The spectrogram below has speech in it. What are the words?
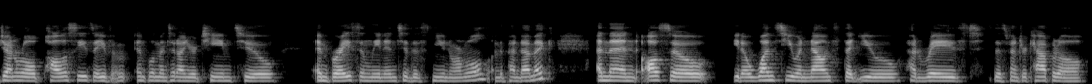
general policies that you've implemented on your team to embrace and lean into this new normal in the pandemic. And then also, you know, once you announced that you had raised this venture capital,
